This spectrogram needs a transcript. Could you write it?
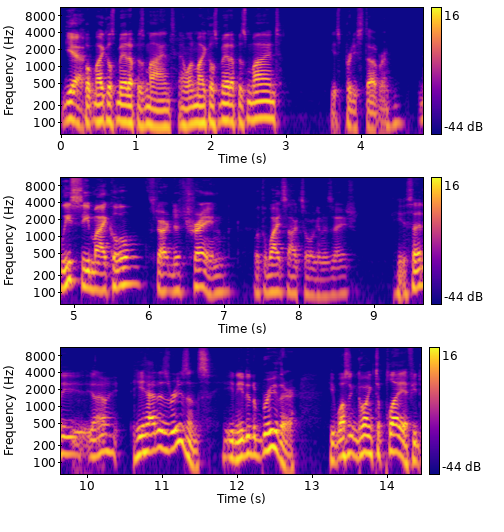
yeah but Michael's made up his mind, and when Michael's made up his mind, he's pretty stubborn. we see michael starting to train with the white sox organization He said he, you know, he had his reasons. He needed a breather. He wasn't going to play if he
